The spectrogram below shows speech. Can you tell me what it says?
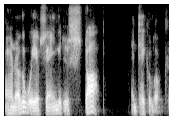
Or another way of saying it is stop and take a look.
